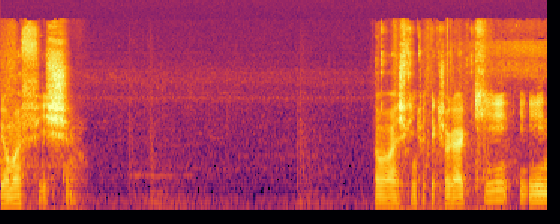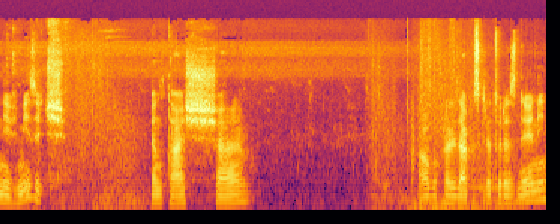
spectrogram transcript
E uma ficha. Então acho que a gente vai ter que jogar aqui e Nivmizet. Tentar achar algo para lidar com as criaturas dele.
